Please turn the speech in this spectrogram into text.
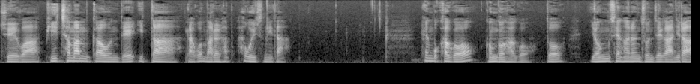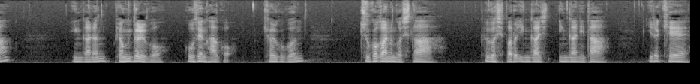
죄와 비참함 가운데 있다 라고 말을 하고 있습니다. 행복하고 건강하고 또 영생하는 존재가 아니라 인간은 병들고 고생하고 결국은 죽어가는 것이다. 그것이 바로 인간, 인간이다. 이렇게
